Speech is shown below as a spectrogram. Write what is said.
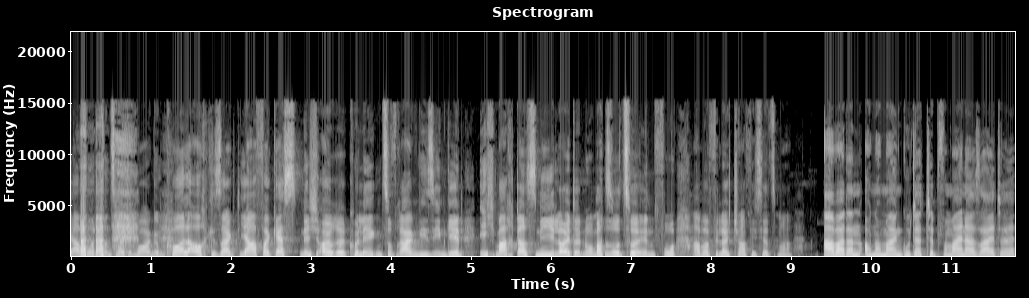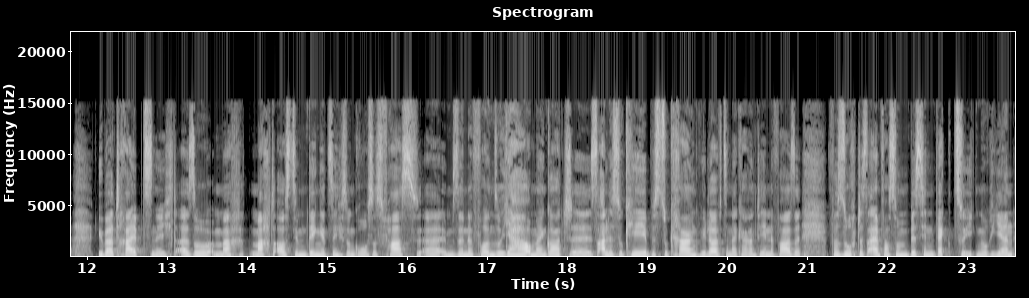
Ja, wurde uns heute Morgen im Call auch gesagt, ja, vergesst nicht, eure Kollegen zu fragen, wie es ihnen geht. Ich mache das nie, Leute, nur mal so zur Info. Aber vielleicht schaffe ich es jetzt mal. Aber dann auch nochmal ein guter Tipp von meiner Seite, übertreibt's nicht. Also macht, macht aus dem Ding jetzt nicht so ein großes Fass äh, im Sinne von so, ja, oh mein Gott, äh, ist alles okay, bist du krank, wie läuft's in der Quarantänephase? Versucht es einfach so ein bisschen wegzuignorieren,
